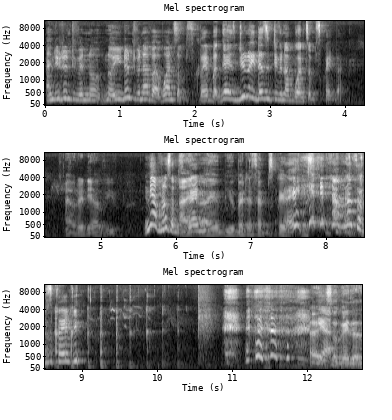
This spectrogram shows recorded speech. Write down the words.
And you don't even know. No, you don't even have a one subscriber. Guys, do you know he doesn't even have one subscriber? I already have you. Me, I'm not subscribing. I, you better subscribe. I'm not subscribing. Alright, Yeah. So guys, as,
